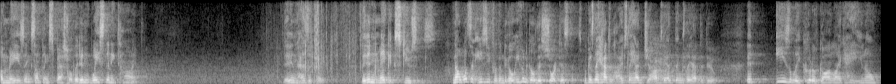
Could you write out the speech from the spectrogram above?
amazing, something special. They didn't waste any time. They didn't hesitate. They didn't make excuses. Now, it wasn't easy for them to go, even to go this short distance, because they had lives, they had jobs, they had things they had to do. It easily could have gone like, hey, you know,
